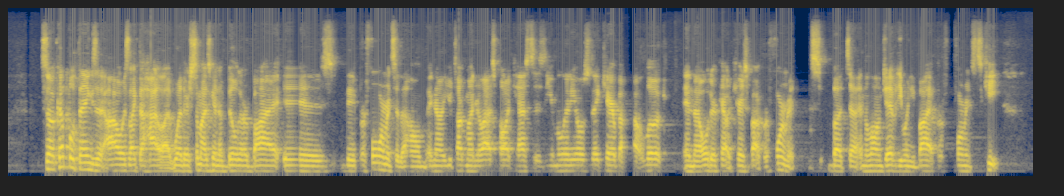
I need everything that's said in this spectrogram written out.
So a couple of things that I always like to highlight, whether somebody's going to build or buy, is the performance of the home. I know you're talking about in your last podcast is your millennials they care about look, and the older crowd cares about performance. But uh, in the longevity, when you buy it, performance is key.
